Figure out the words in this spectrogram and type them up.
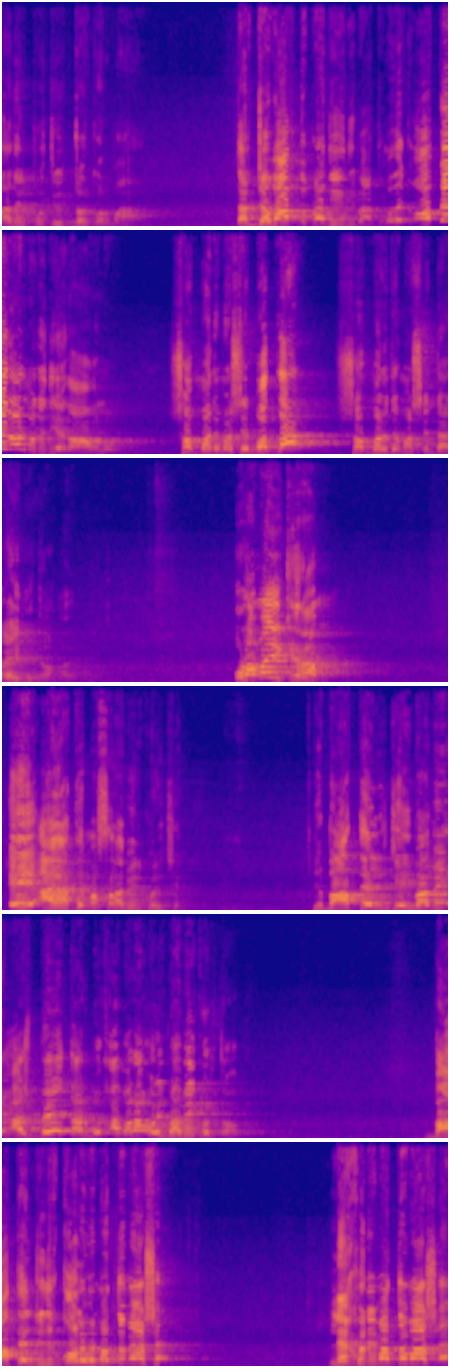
তাদের প্রতি উত্তর করবা। তার জবাব তোমরা দিয়ে দিবা। তোমাদেরকে অপের অনুমতি দিয়ে দেওয়া হলো। সম্মানের মাসের বদলা, সম্মানিত মাসের দ্বারাই দিতে হয়। ওলামাই কেরাম এই আয়াতে মশালা বের করেছেন যে বাতেল যেইভাবে আসবে, তার মোকাবেলা ওইভাবেই করতে হবে। বাতেল যদি কলমের মাধ্যমে আসে, লেখনির মাধ্যমে আসে,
